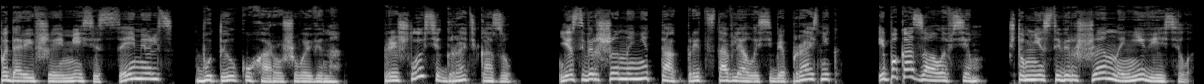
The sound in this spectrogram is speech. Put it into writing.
подарившая миссис Сэмюэльс бутылку хорошего вина. Пришлось играть козу. Я совершенно не так представляла себе праздник и показала всем, что мне совершенно не весело.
